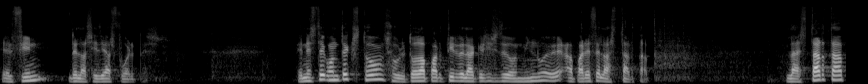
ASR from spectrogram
El fin de las ideas fuertes. En este contexto, sobre todo a partir de la crisis de 2009, aparece la startup. La startup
